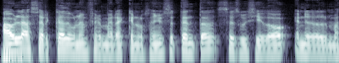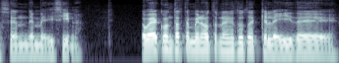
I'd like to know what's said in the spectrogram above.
habla acerca de una enfermera que en los años 70 se suicidó en el almacén de medicina. Te voy a contar también otra anécdota que leí de,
